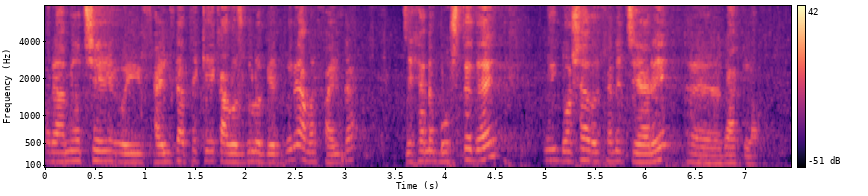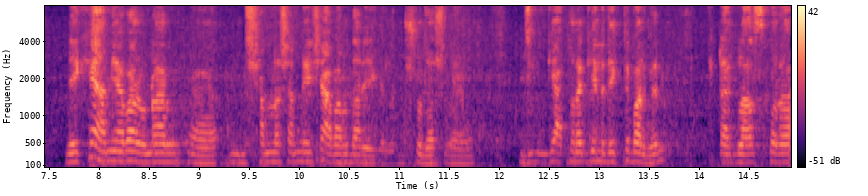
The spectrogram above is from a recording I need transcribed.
পরে আমি হচ্ছে ওই ফাইলটা থেকে কাগজগুলো বের করে, আমার ফাইলটা যেখানে বসতে দেয় ওই বসার ওইখানে চেয়ারে রাখলাম। রেখে আমি আবার ওনার সামনাসামনি এসে আবার দাঁড়িয়ে গেলাম, সোজা সোজা। আপনারা গেলে দেখতে পারবেন, একটা গ্লাস করা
